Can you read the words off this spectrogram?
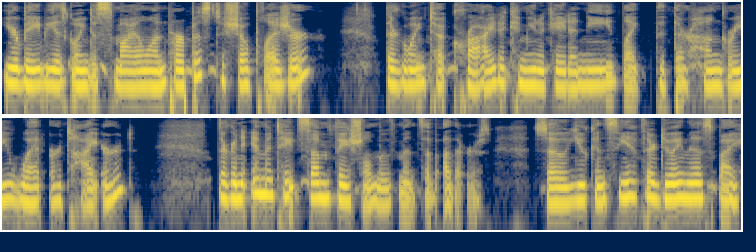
your baby is going to smile on purpose to show pleasure they're going to cry to communicate a need like that they're hungry, wet, or tired. They're going to imitate some facial movements of others. So you can see if they're doing this by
